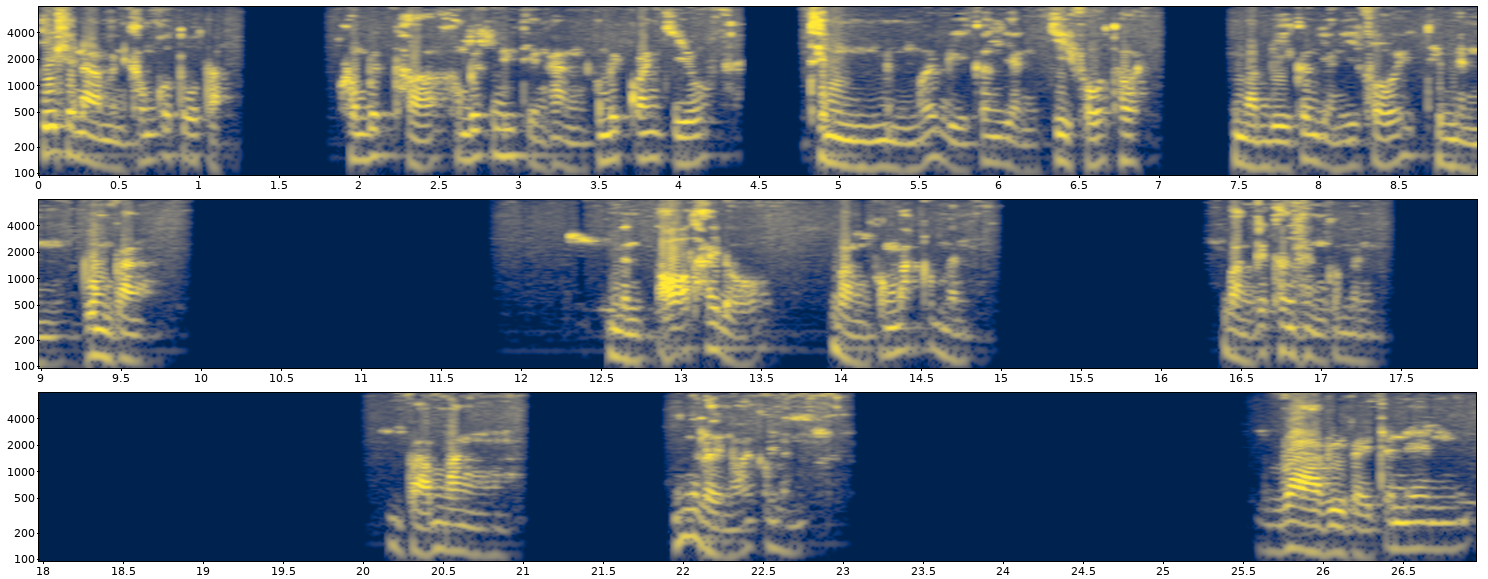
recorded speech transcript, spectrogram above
Chỉ khi nào mình không có tu tập, không biết thở không biết đi thiền hành, không biết quán chiếu, thì mình mới bị cơn giận chi phối thôi mà bị cơn giận chi phối thì mình vung vằng mình tỏ thái độ bằng con mắt của mình, bằng cái thân hình của mình, và bằng những lời nói của mình. Và vì vậy cho nên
